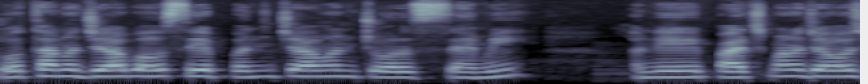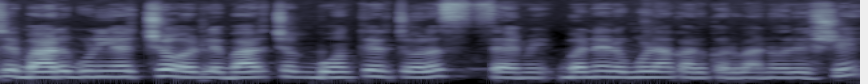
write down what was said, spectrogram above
ચોથાનો જવાબ આવશે પંચાવન ચોરસ સેમી અને પાંચમાનો જવાબ આવશે બાર ગુણ્યા છ એટલે બાર છક બોતેર ચોરસ સેમી. બંનેનો ગુણાકાર કરવાનો રહેશે.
